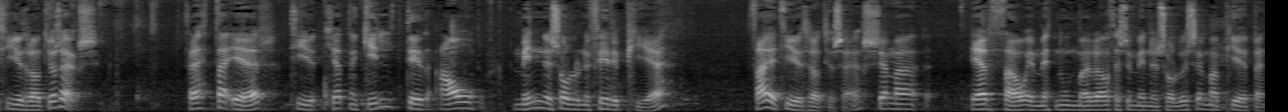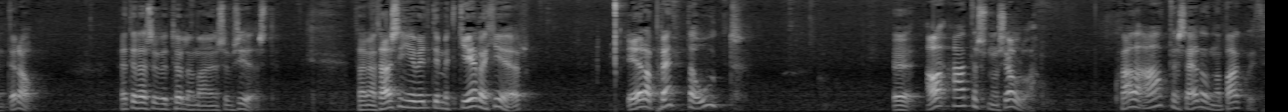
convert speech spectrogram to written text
1036. Þetta er, tíu, hérna gildið á minnisólunu fyrir P, það er 1036 sem er þá einmitt númeri á þessu minnisólu sem að P bendir á. Þetta er það sem við tölum aðeins um síðast. Þannig að það sem ég vildi mitt gera hér er að prenta út uh, adressuna sjálfa. Hvaða adressa er þarna bakvið?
